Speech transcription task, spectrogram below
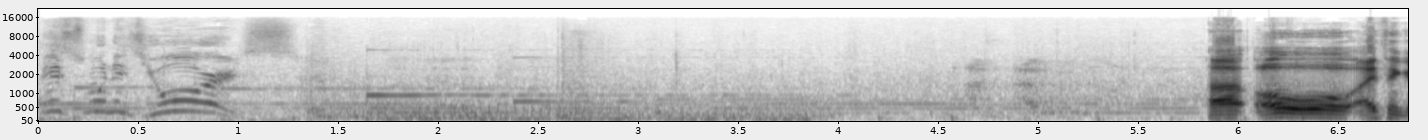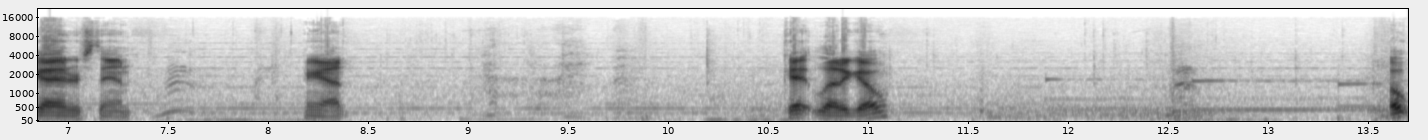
This one is yours. Uh oh, I think I understand. Hang on. Okay, let it go. Oh,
